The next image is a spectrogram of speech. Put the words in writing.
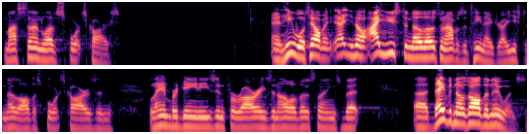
My son loves sports cars. And he will tell me, you know, I used to know those when I was a teenager. I used to know all the sports cars and Lamborghinis and Ferraris and all of those things, but uh, David knows all the new ones.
